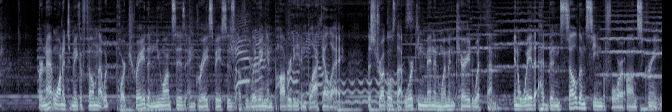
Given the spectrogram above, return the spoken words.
Burnett wanted to make a film that would portray the nuances and gray spaces of living in poverty in black LA the struggles that working men and women carried with them, in a way that had been seldom seen before on screen.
